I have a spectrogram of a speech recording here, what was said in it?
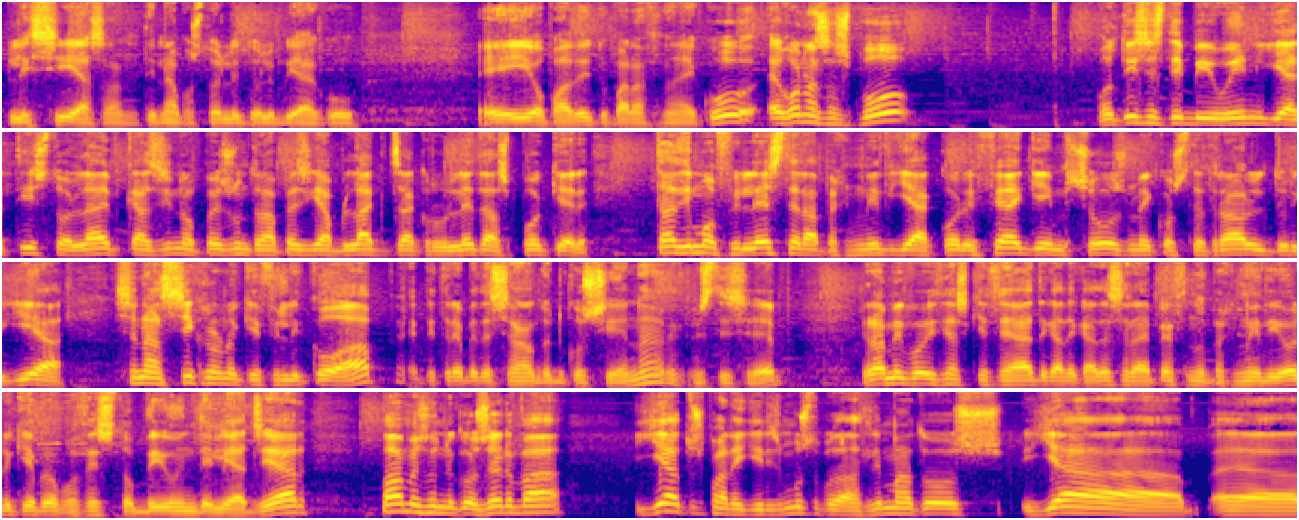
πλησίασαν την αποστολή του Ολυμπιακού ε, οι οπαδοί του Παναθηναϊκού. Εγώ να σας πω ότι είσαι στην BWIN γιατί στο live casino παίζουν τραπέζια blackjack, ρουλέτας, poker, τα δημοφιλέστερα παιχνίδια, κορυφαία game shows με 24 ώρη λειτουργία σε ένα σύγχρονο και φιλικό app. Επιτρέπεται σε έναν των 21, ρυθμιστή σε app. Γραμμή βοήθειας και θεά 1114 υπεύθυνο παιχνίδι, όροι και προποθέσει στο bwin.gr. Πάμε στον Νίκο Ζέρβα για τους πανηγυρισμούς του πρωταθλήματος, για ε,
